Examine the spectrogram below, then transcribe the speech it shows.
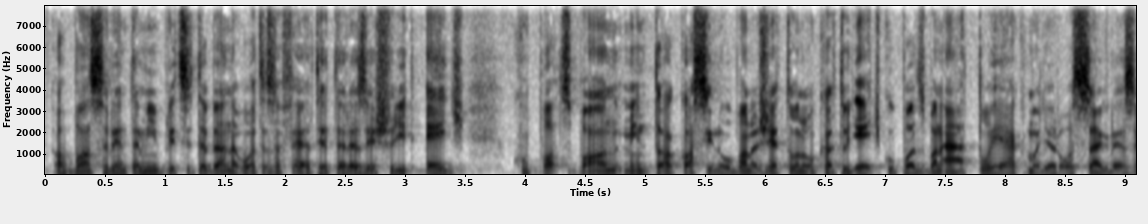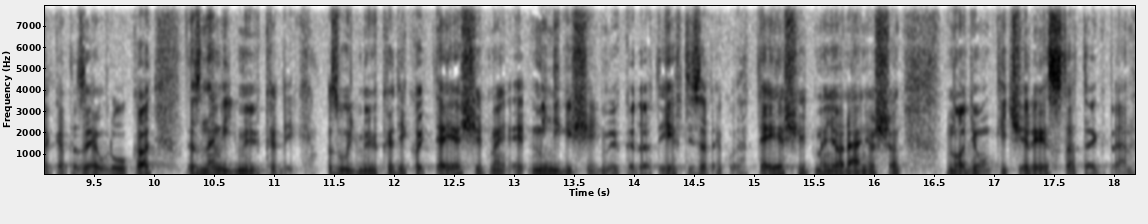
abban szerintem implicite benne volt ez a feltételezés, hogy itt egy kupacban, mint a kaszinóban a zsetonokat, úgy egy kupacban áttolják Magyarországra ezeket az eurókat, de ez nem így működik. Az úgy működik, hogy teljesítmény, mindig is így működött, évtizedek óta teljesítmény arányosan, nagyon kicsi részletekben.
